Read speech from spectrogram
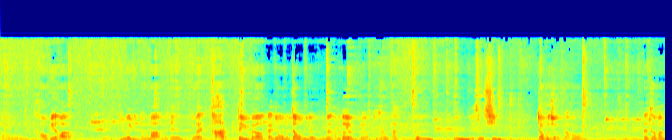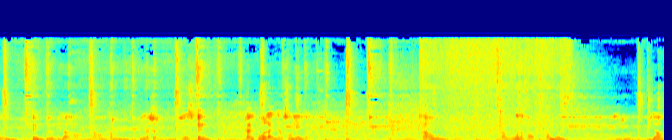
然后逃避的话，有个女朋友嘛，每天，因为他对女朋友感觉我们在我们的五个人，他们都有女朋友，就是他个人可能也是新交不久，然后在这方面对女朋友比较好，然后他们比较帅，就是跟感给我感觉像初恋一样。然后弹幕的话，弹幕怎么说呢？比较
